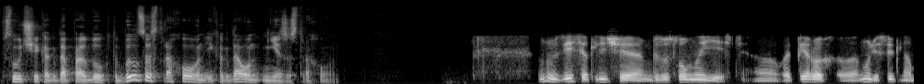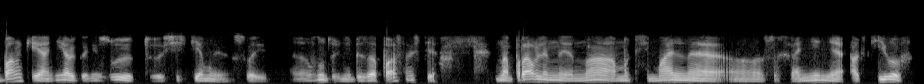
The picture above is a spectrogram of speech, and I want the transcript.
в случае, когда продукт был застрахован и когда он не застрахован? Ну, здесь отличия, безусловно, есть. Во-первых, ну, действительно, банки, они организуют системы свои Э, внутренней безопасности, направленные на максимальное э, сохранение активов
